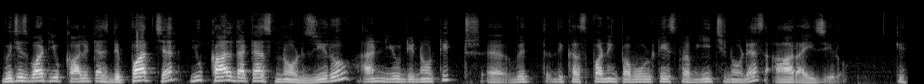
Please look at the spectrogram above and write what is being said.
which is what you call it as departure, you call that as node 0 and you denote it uh, with the corresponding probabilities from each node as Ri 0. Okay.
